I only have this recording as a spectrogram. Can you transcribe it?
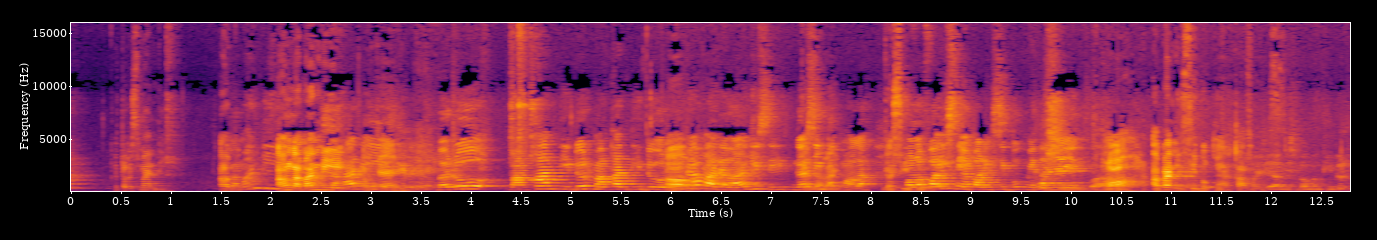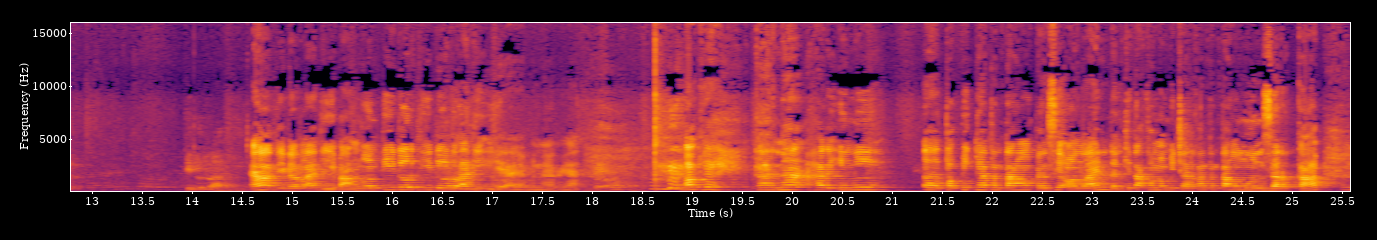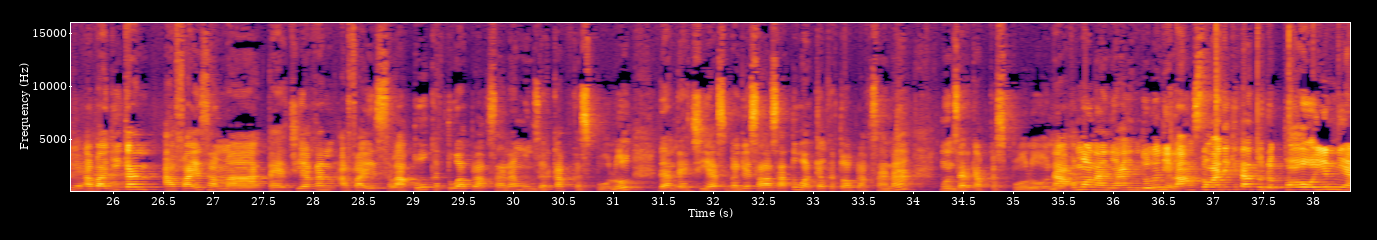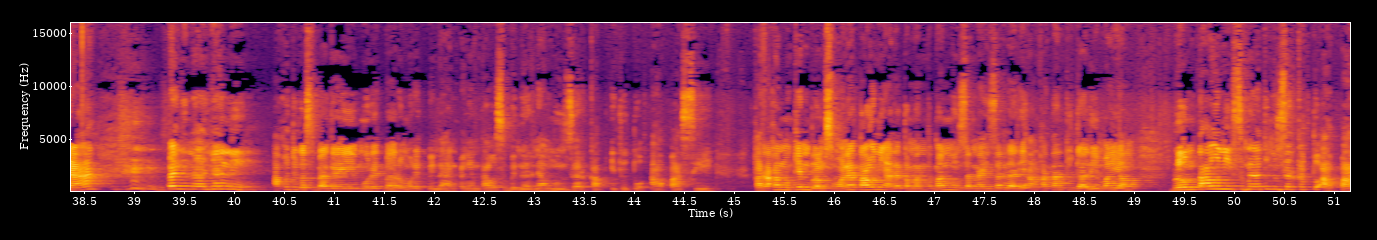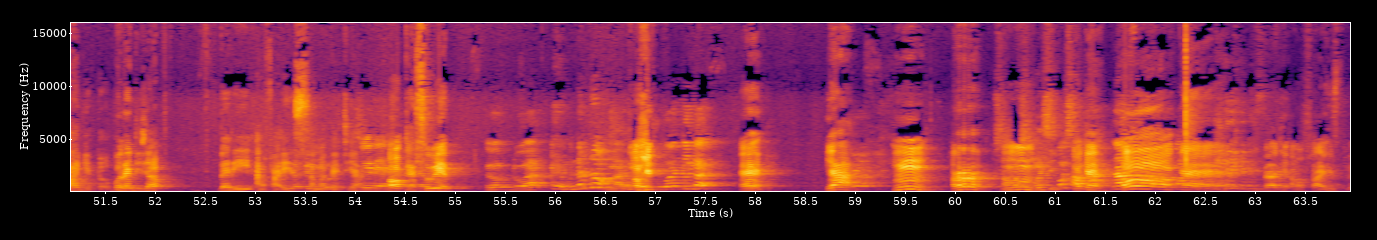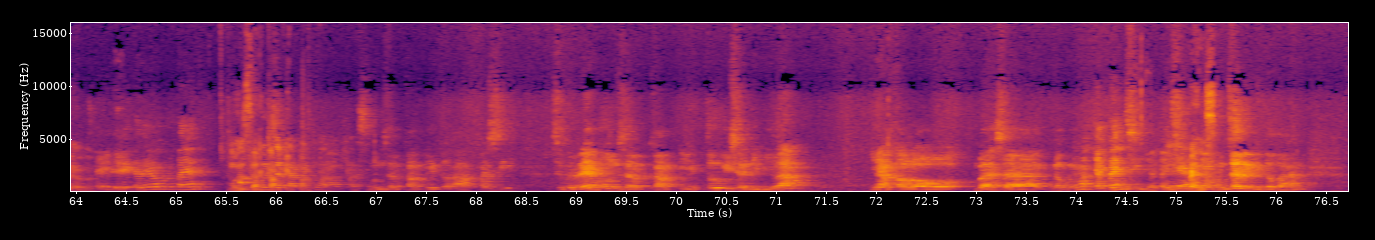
Terus mandi? nggak mandi. Oh, nggak mandi. Oke. Baru makan tidur makan tidur. Oh. Udah nggak ada lagi sih. Ada sibuk lagi. malah. Nggak sibuk. Kalau Faiz nih yang paling sibuk nih tanyain. Wah, Oh, apa nih sibuknya Kak Faiz? Dia habis bangun tidur, tidur lagi. Ah, tidur lagi, bangun tidur, tidur lagi. Iya, benar ya. Oke, karena hari ini eh, topiknya tentang pensi online dan kita akan membicarakan tentang Munzer Cup. Iya. Apalagi kan Afai sama Teh Cia kan Afai selaku ketua pelaksana Munzer Cup ke-10 dan Teh Cia sebagai salah satu wakil ketua pelaksana Munzer Cup ke-10. Nah, aku mau nanyain dulu nih, langsung aja kita to the point ya. Pengen nanya nih, aku juga sebagai murid baru, murid pindahan pengen tahu sebenarnya Munzer Cup itu tuh apa sih? Karena kan mungkin belum semuanya tahu nih ada teman-teman Munzernizer dari angkatan 35 yang belum tahu nih sebenarnya tuh Munzer Cup tuh apa gitu. Boleh dijawab dari Afaiz sama Teh Cia? Sweet ya. Oke, sweet. Yuk, dua. Eh, bener dong. Satu, Oke. dua, tiga. Eh, ya, hmm, r, Sama hmm. Oke. Nah, Oh, oke. Dari Alfaiz tuh. Oke, jadi tadi apa pertanyaan? Munzer Cup Munzer itu Cup apa? apa sih? Munzer Cup itu apa sih? Sebenarnya Munzer Cup itu bisa dibilang ya kalau bahasa nggak punya ya pensi ya pensi Iya. punya. Munzer gitu kan.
